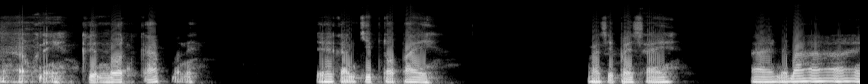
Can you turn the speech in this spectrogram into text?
นะครับวันนี้ขึ้นรถครับวันนี้เจอกันคลิปต่อไปว่าจะไปใส่บายบาย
